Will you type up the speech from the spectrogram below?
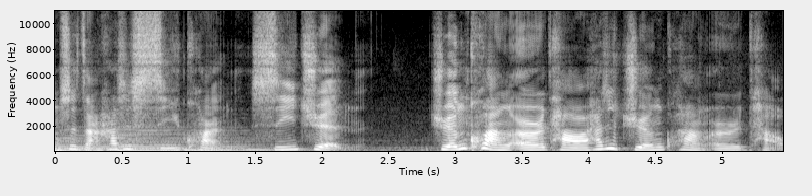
董事长，他是洗款、洗卷、卷款而逃，他是卷款而逃。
